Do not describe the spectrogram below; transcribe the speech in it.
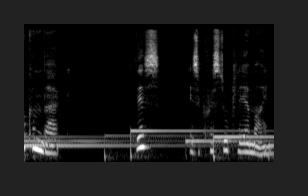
Welcome back. This is a crystal clear mind.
